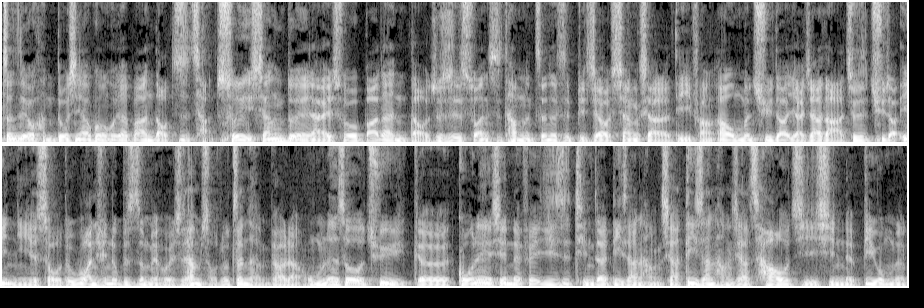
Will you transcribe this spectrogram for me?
甚至有很多新加坡人会在巴丹岛自产，所以相对来说，巴丹岛就是算是他们真的是比较乡下的地方。啊，我们去到雅加达，就是去到印尼的首都，完全都不是这么一回事。他们首都真的很漂亮。我们那时候去个国内线的飞机是停在第三航厦，第三航厦超级新的，比我们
